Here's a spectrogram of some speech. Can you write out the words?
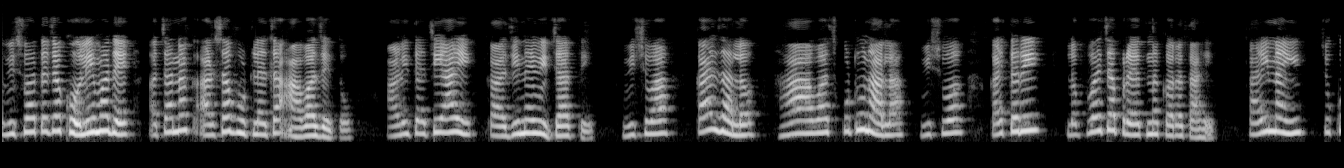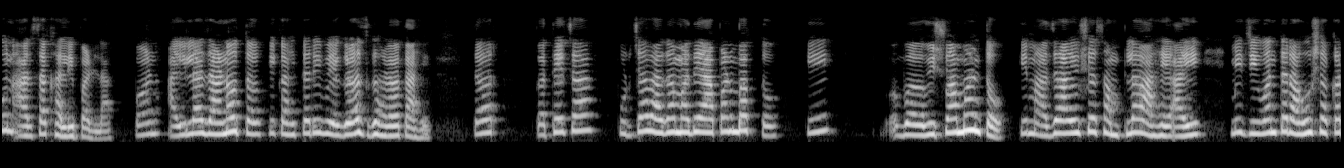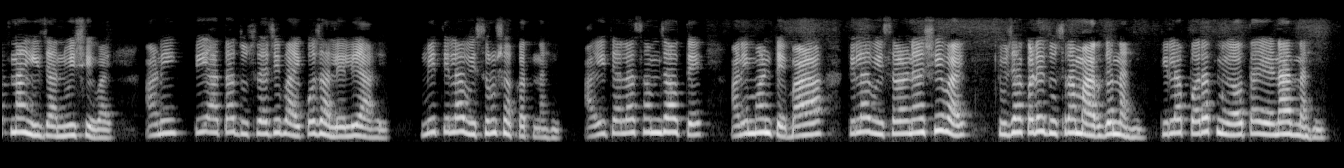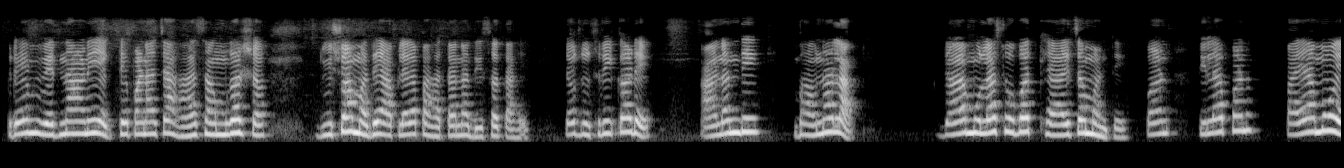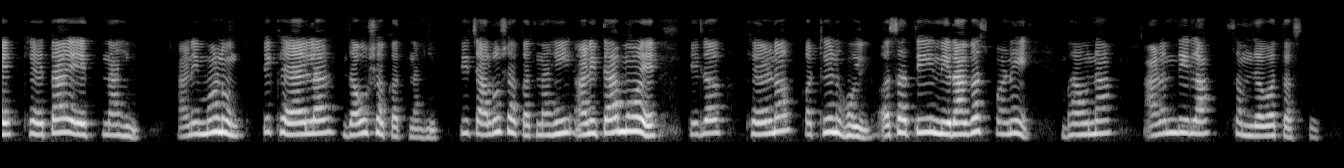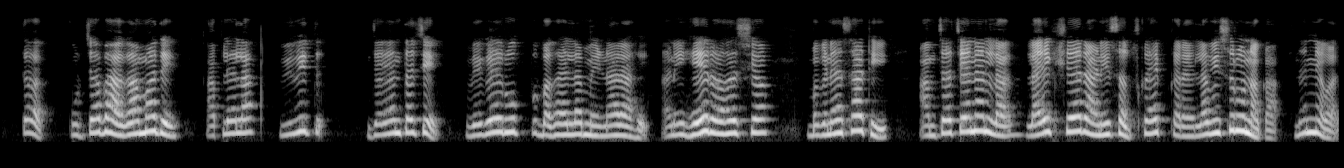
विश्वा त्याच्या खोलीमध्ये अचानक आरसा फुटल्याचा आवाज येतो आणि त्याची आई काळजीने विचारते विश्वा काय झालं? हा आवाज कुठून आला? विश्व काहीतरी लपवायचा प्रयत्न करत आहे. काही नाही चुकून आरसा खाली पडला. पण आईला जाणवतं की काहीतरी वेगळंच घडत आहे. तर कथेचा पुढच्या भागामध्ये आपण बघतो की विश्वा म्हणतो की माझं आयुष्य संपलं आहे आई. मी जिवंत राहू शकत नाही जान्हवीशिवाय. आणि ती आता दुसऱ्याची बायको झालेली आहे. मी तिला विसरू शकत नाही. आई त्याला समजावते आणि म्हणते बाळा तिला विसरण्याशिवाय तुझ्याकडे दुसरा मार्ग नाही. तिला परत मिळवता येणार नाही. प्रेम वेदना आणि एकटेपणाचा हा संघर्ष विश्वामध्ये आपल्याला पाहताना दिसत आहे. तर दुसरीकडे आनंदी भावनाला त्या मुलासोबत खेळायचं म्हणते पण तिला पण पायामुळे खेळता येत नाही आणि म्हणून ती खेळायला जाऊ शकत नाही. ती चालू शकत नाही आणि त्यामुळे तिचं खेळणं कठीण होईल असं ती निरागसपणे भावना आनंदीला समजावत असते. तर पुढच्या भागामध्ये आपल्याला विविध जयंतचे वेगळे रूप बघायला मिळणार आहे. आणि हे रहस्य बघण्यासाठी आमच्या चॅनलला लाईक शेअर आणि सबस्क्राईब करायला विसरू नका. धन्यवाद.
